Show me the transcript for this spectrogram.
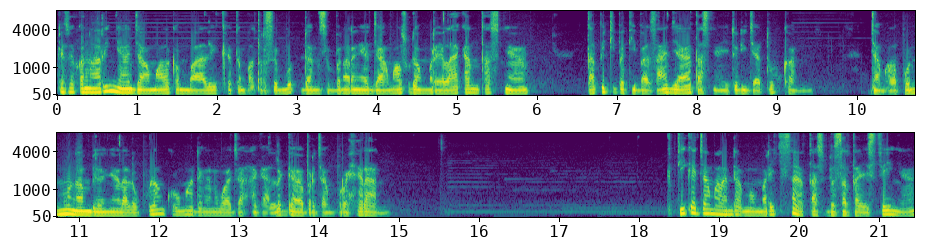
Keesokan harinya, Jamal kembali ke tempat tersebut dan sebenarnya Jamal sudah merelakan tasnya. Tapi tiba-tiba saja tasnya itu dijatuhkan. Jamal pun mengambilnya lalu pulang ke rumah dengan wajah agak lega bercampur heran. Ketika Jamal hendak memeriksa tas beserta istrinya,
